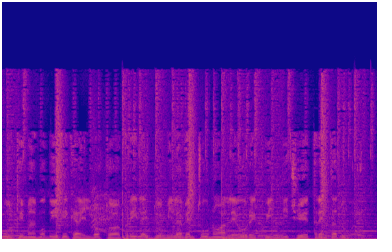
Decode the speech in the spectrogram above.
Ultima modifica il 8 aprile 2021 alle ore 15.32.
